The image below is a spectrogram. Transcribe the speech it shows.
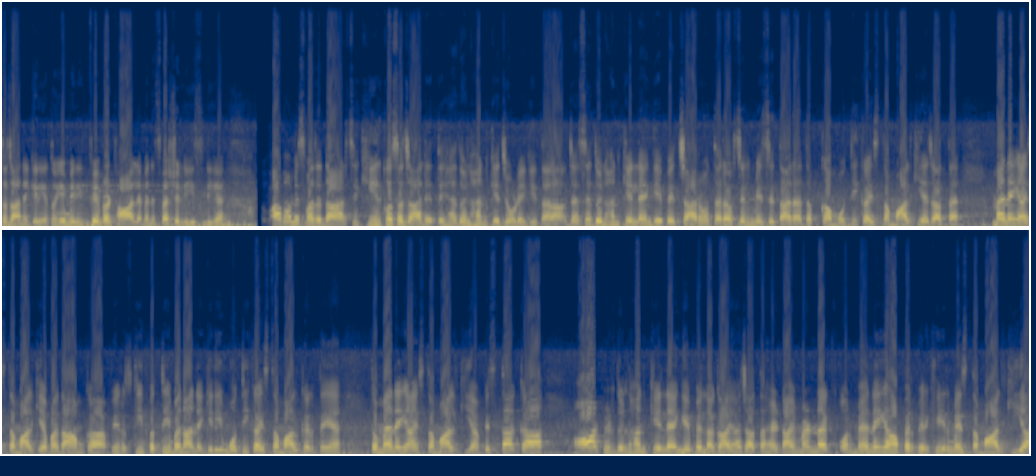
सजाने के लिए। तो ये मेरी फेवरेट थाल है, मैंने स्पेशली इसलिए है। तो अब हम इस मज़ेदार सी खीर को सजा लेते हैं दुल्हन के जोड़े की तरह। जैसे दुल्हन के लहंगे पे चारों तरफ़ सिलमे सितारा दबका मोती का इस्तेमाल किया जाता है। मैंने यहाँ इस्तेमाल किया बादाम का, फिर उसकी पत्ती बनाने के लिए मोती का इस्तेमाल करते हैं। तो मैंने यहाँ इस्तेमाल किया पिस्ता का और फिर दुल्हन के लहंगे पे लगाया जाता है डायमंड नेक और मैंने यहाँ पर फिर खीर में इस्तेमाल किया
